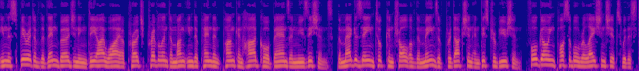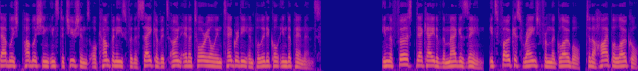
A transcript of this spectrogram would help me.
In the spirit of the then burgeoning DIY approach prevalent among independent punk and hardcore bands and musicians, the magazine took control of the means of production and distribution, foregoing possible relationships with established publishing institutions or companies for the sake of its own editorial integrity and political independence. In the first decade of the magazine, its focus ranged from the global, to the hyper-local,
